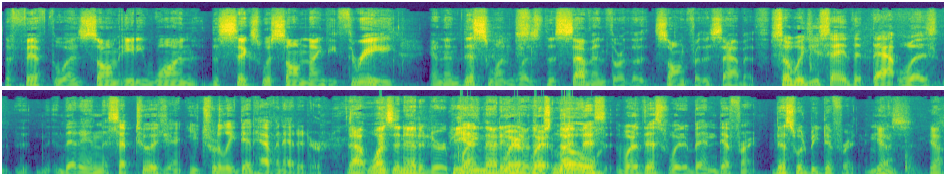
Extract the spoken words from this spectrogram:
The fifth was Psalm 81. The sixth was Psalm 93 and then this one was the seventh or the song for the Sabbath. So would you say that that was that in the Septuagint you truly did have an editor? That was an editor putting yeah, that in where, there. There's where, no where this where this would have been different. This would be different. Mm-hmm. Yes. Yeah.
